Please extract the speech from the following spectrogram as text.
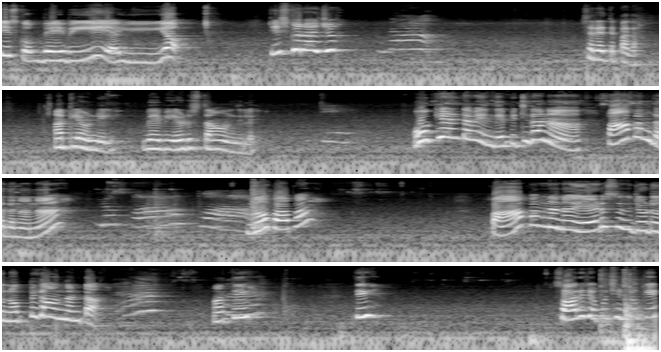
తీసుకో బేబీ. అయ్యో. తీసుకో రాజు. సరే అయితే పద. అట్లే ఉండిలే. బేబీ ఏడుస్తా ఉందిలే. ఓకే అంటావేంది? పిచ్చిదానా? పాపం కదా నాన్న? నో పాప? పాపం నాన్న ఏడుస్తుంది చూడు నొప్పిగా ఉందంట. తీ. సారీ చెప్పు చింటూకి.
